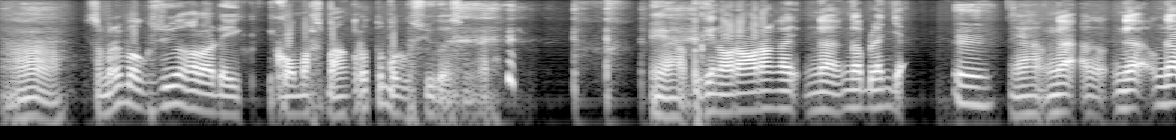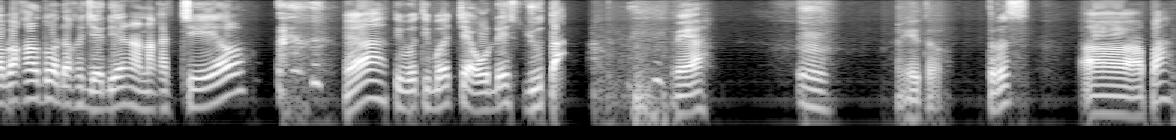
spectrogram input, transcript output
Eh, sebenarnya bagus juga kalau ada e-commerce bangkrut tuh bagus juga sebenarnya. Ya bikin orang-orang nggak nggak belanja. Eh, ya nggak nggak nggak bakal tuh ada kejadian anak kecil ya tiba-tiba COD sejuta ya. Eh. gitu. Terus eh, apa?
